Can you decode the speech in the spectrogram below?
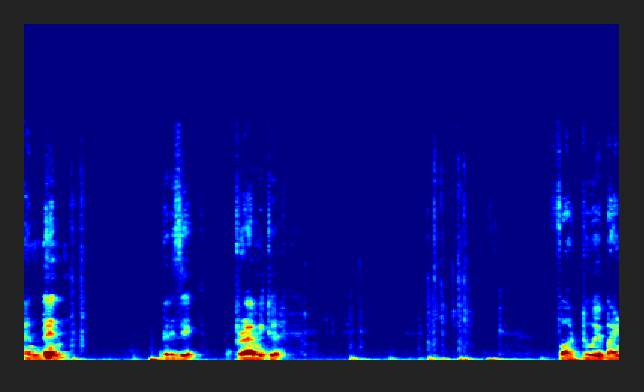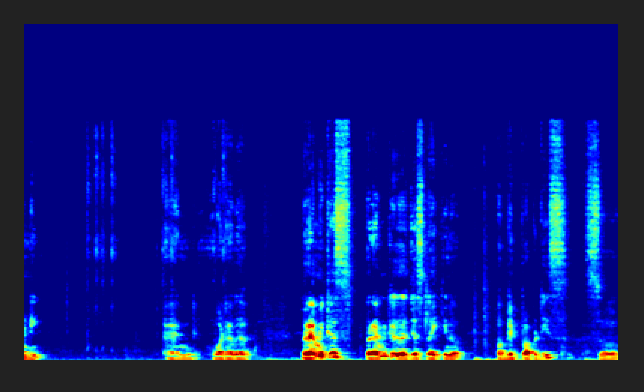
And then there is a parameter for two-way binding and what are the parameters? Parameters are just like you know public properties. So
